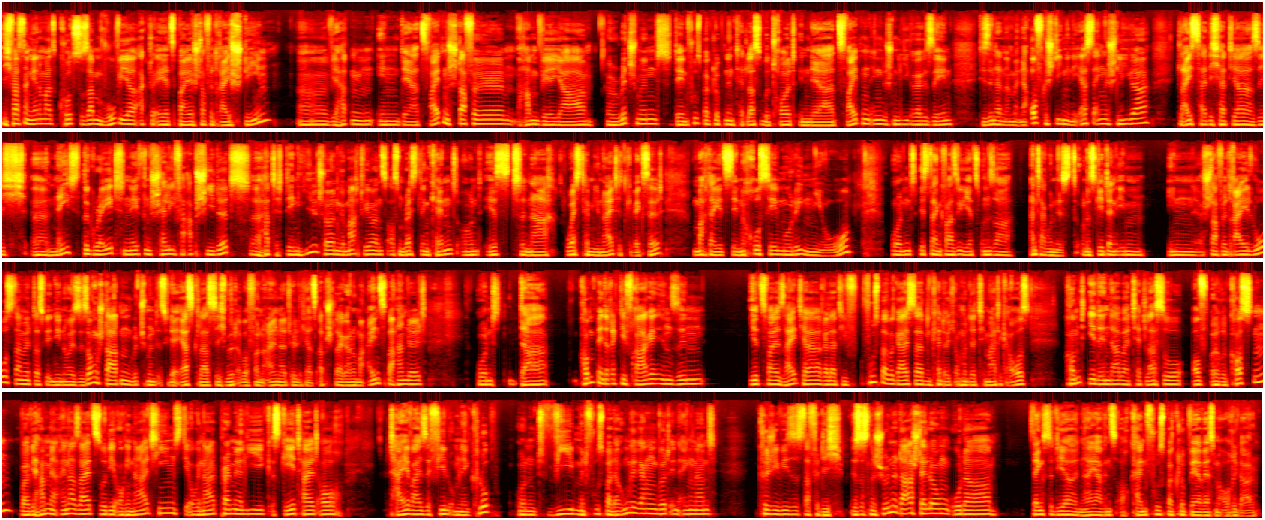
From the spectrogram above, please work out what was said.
Ich fasse dann gerne mal kurz zusammen, wo wir aktuell jetzt bei Staffel 3 stehen. Äh, wir hatten in der zweiten Staffel, haben wir ja Richmond, den Fußballclub, den Ted Lasso betreut, in der zweiten englischen Liga gesehen. Die sind dann am Ende aufgestiegen in die erste englische Liga. Gleichzeitig hat ja sich äh, Nate the Great, Nathan Shelley, verabschiedet, äh, hat den Heel-Turn gemacht, wie man es aus dem Wrestling kennt, und ist nach West Ham United gewechselt und macht da jetzt den José Mourinho und ist dann quasi jetzt unser Antagonist. Und es geht dann eben in Staffel 3 los damit, dass wir in die neue Saison starten. Richmond ist wieder erstklassig, wird aber von allen natürlich als Absteiger Nummer 1 behandelt. Und da kommt mir direkt die Frage in den Sinn, ihr zwei seid ja relativ fußballbegeistert und kennt euch auch mit der Thematik aus. Kommt ihr denn da bei Ted Lasso auf eure Kosten? Weil wir haben ja einerseits so die Originalteams, die Original Premier League. Es geht halt auch teilweise viel um den Club und wie mit Fußball da umgegangen wird in England. Krischi, wie ist es da für dich? Ist es eine schöne Darstellung oder denkst du dir, naja, wenn es auch kein Fußballclub wäre, wäre es mir auch egal?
